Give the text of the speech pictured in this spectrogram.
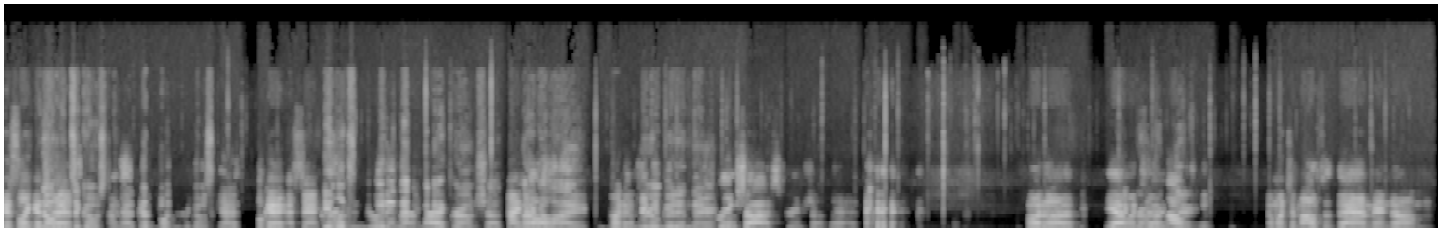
Because like I no, said, it's a ghost cat. it's That's good- Button's a ghost cat. Okay, I stand He corrected. looks good in that background shot. Though. I I'm not gonna know. lie. I Button's real good in there. screenshot, screenshot that. but uh, yeah, I went to right Mouse. With, I went to Mouse with them, and um,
